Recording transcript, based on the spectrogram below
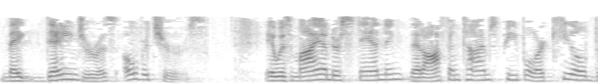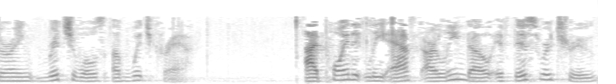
make dangerous overtures. It was my understanding that oftentimes people are killed during rituals of witchcraft. I pointedly asked Arlindo if this were true.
